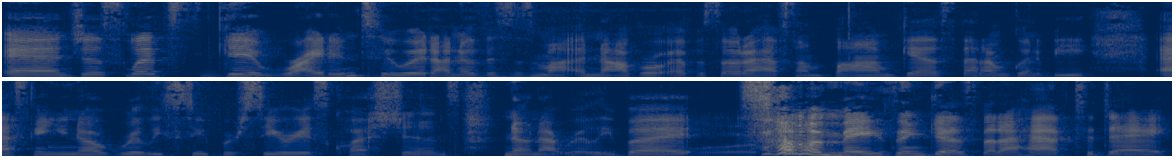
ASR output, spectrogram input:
and just let's get right into it. I know this is my inaugural episode. I have some bomb guests that I'm going to be asking, you know, really super serious questions. No, not really, but oh, some amazing guests that I have today.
